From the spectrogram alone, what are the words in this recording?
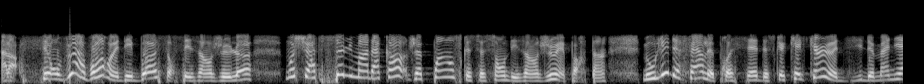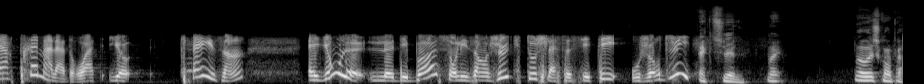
Alors, si on veut avoir un débat sur ces enjeux-là, moi, je suis absolument d'accord. Je pense que ce sont des enjeux importants. Mais au lieu de faire le procès de ce que quelqu'un a dit de manière très maladroite il y a 15 ans, ayons le, le débat sur les enjeux qui touchent la société aujourd'hui. Actuel, oui. Oui, je comprends.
